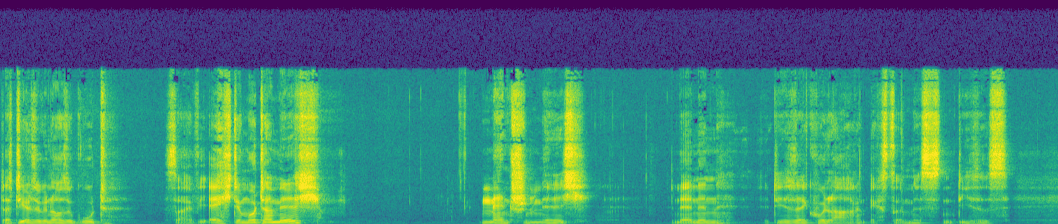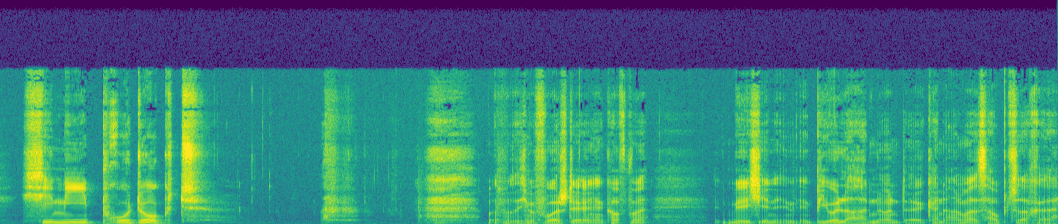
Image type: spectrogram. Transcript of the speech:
dass die also genauso gut sei wie echte Muttermilch, Menschenmilch, nennen die säkularen Extremisten dieses Chemieprodukt. Muss man sich mal vorstellen, er kauft mal Milch in, im Bioladen und äh, keine Ahnung was, Hauptsache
